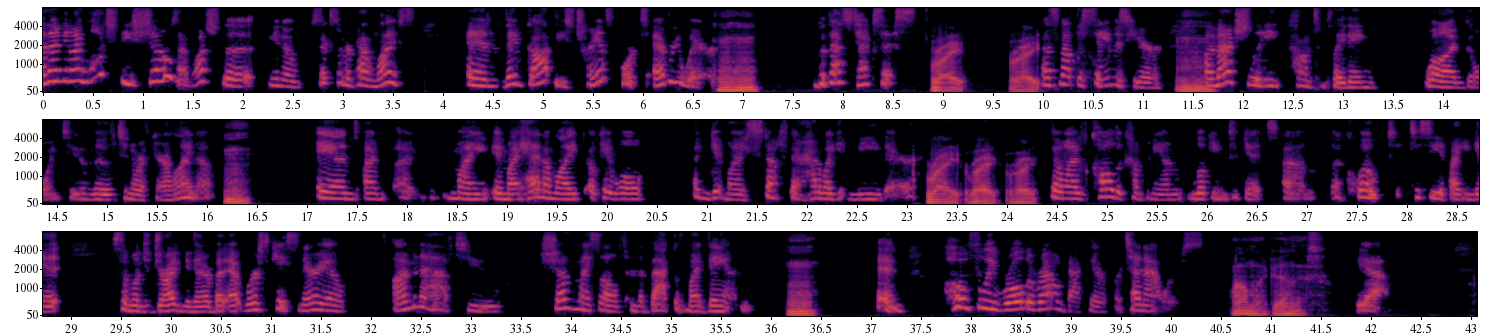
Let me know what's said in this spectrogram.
And I mean, I watch these shows. I watch the, you know, 600 pound lives, and they've got these transports everywhere. hmm But that's Texas. Right, right. That's not the same as here. Mhm. I'm actually contemplating, well, I'm going to move to North Carolina. Mm. And I'm, I, my, in my head, I'm like, okay, well, I can get my stuff there. How do I get me there? Right, right, right. So I've called a company. I'm looking to get um, a quote to see if I can get someone to drive me there. But at worst case scenario, I'm going to have to shove myself in the back of my van Mm. and hopefully roll around back there for 10 hours. Oh my goodness. Yeah.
